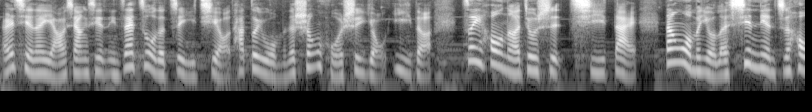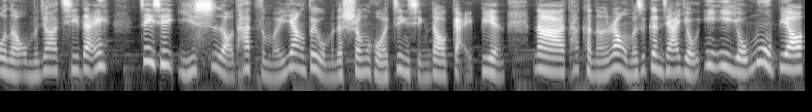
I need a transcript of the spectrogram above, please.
而且呢，也要相信你在做的这一切哦，它对我们的生活是有益的。最后呢，就是期待。当我们有了信念之后呢，我们就要期待，哎，这些仪式哦，它怎么样对我我们的生活进行到改变？那它可能让我们是更加有意义、有目标，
